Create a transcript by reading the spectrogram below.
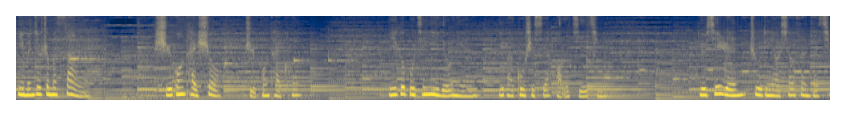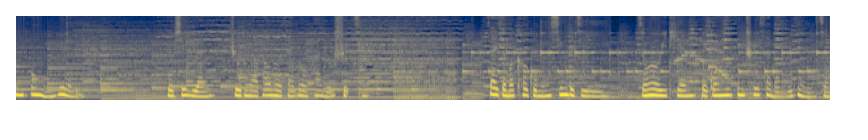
你们就这么散了。时光太瘦，指缝太宽。一个不经意流年，已把故事写好了结局。有些人注定要消散在清风明月里，有些缘注定要飘落在落花流水间。再怎么刻骨铭心的记忆。总有一天被光阴风吹散的无影无踪。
